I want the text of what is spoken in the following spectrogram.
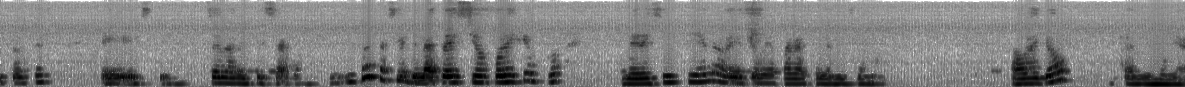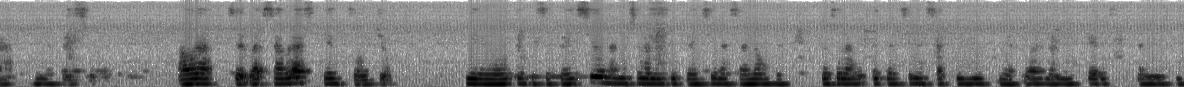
Entonces, este, solamente salga. Y fue así, de la traición, por ejemplo, me eres infiel, ahora yo te voy a pagar con la misma mano. Ahora yo también voy a, voy a. Ahora sabrás quién soy yo. Y en momento en que se traiciona, no solamente traicionas al hombre, no solamente traicionas a ti mismo y a todas las mujeres que están aquí.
